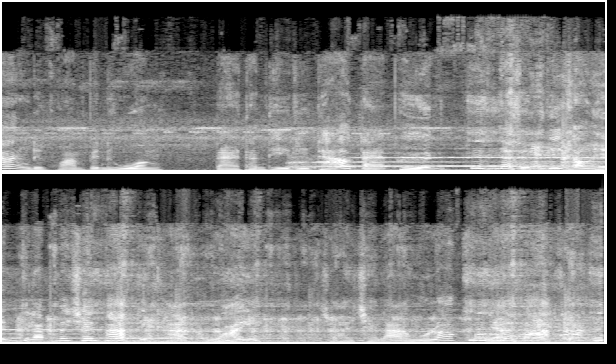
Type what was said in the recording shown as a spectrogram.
ห้างด้วยความเป็นห่วง แต่ทันทีที่เท้าแตะพื้น สิ่งที่เขาเห็นกลับไม่ใช่ภาพที่คาดเอาไว้ ชายชราหัวเราะขึ้นอย่างบ้าคลั่งเสี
